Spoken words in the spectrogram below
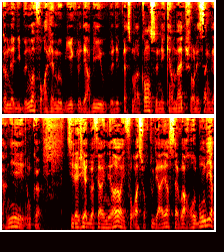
comme l'a dit Benoît, il faudra jamais oublier que le derby ou que le déplacement à Caen, ce n'est qu'un match sur les cinq derniers. Et donc si la GIA doit faire une erreur, il faudra surtout derrière savoir rebondir.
